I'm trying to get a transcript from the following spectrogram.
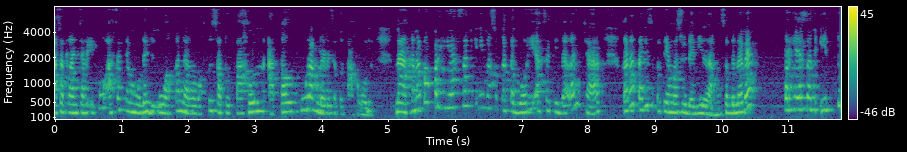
Aset lancar itu aset yang mudah diuangkan dalam waktu satu tahun atau kurang dari satu tahun. Nah, kenapa perhiasan ini masuk kategori aset tidak lancar? Karena tadi seperti yang Mas sudah bilang, sebenarnya perhiasan itu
